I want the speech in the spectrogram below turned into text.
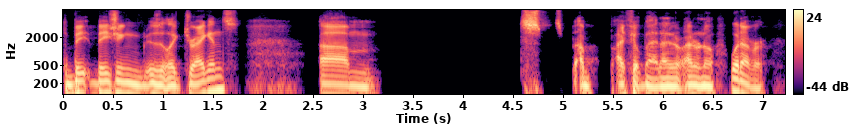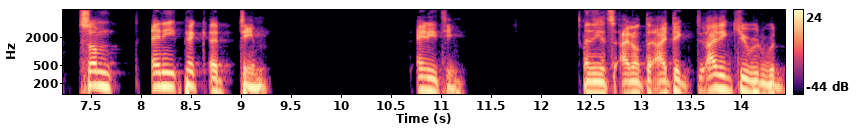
The Be- Beijing is it like Dragons? Um, I feel bad. I don't. I don't know. Whatever. Some any pick a team. Any team. I think it's. I don't. Th- I think. I think Cuban would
